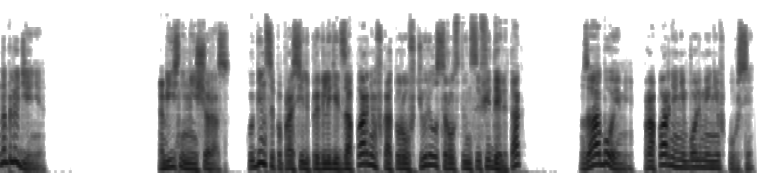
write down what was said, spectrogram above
Наблюдение. Объясни мне еще раз. Кубинцы попросили приглядеть за парнем, в которого втюрилась родственница Фиделя, так? За обоими. Про парня они более-менее в курсе.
